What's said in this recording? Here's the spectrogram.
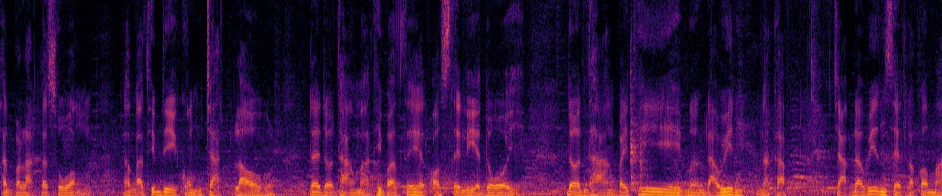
ท่านประหลัดกระทรวงแล้วก็อธิบดีกรมจัดเรา ได้เดินทางมาที่ประเทศออสเตรเลียโดย เดินทางไปที่เมืองดาวินนะครับ จากดาวินเสร็จแล้วก็มา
